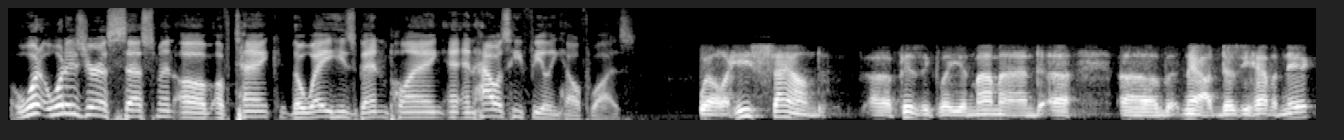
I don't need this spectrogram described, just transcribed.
What what is your assessment of, of Tank, the way he's been playing, and, and how is he feeling health wise? Well, he's sound uh, physically in my mind. Uh, uh, now, does he have a nick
